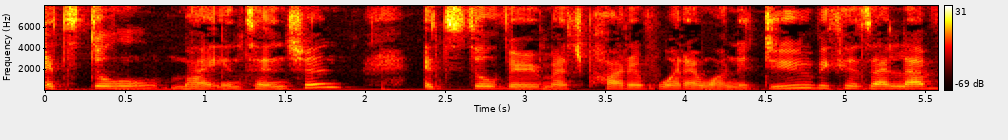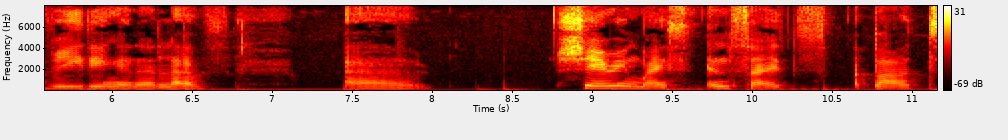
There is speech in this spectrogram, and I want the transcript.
It's still my intention. It's still very much part of what I want to do because I love reading and I love uh, sharing my insights about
